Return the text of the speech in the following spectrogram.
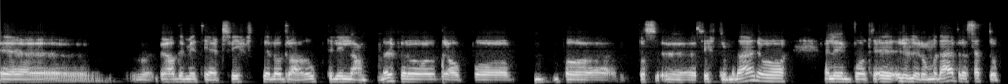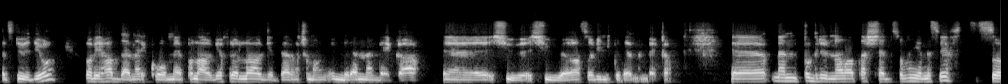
eh, vi hadde invitert Swift til å dra opp til Lillehammer for å dra opp på, på, på uh, Swift-rommet der, og, eller på rullerommet der for å sette opp et studio. Og vi hadde NRK med på laget for å lage et arrangement under NM-veka eh, 2020, altså vinter-NM-veka. Eh, men pga. at det har skjedd så mye med Swift, så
